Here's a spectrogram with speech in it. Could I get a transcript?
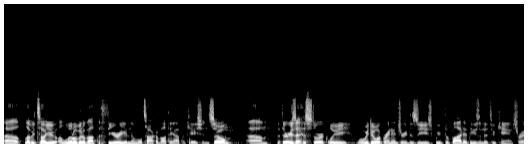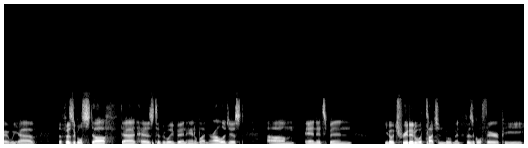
uh, let me tell you a little bit about the theory and then we'll talk about the application. So, um, the theory is that historically, when we deal with brain injury disease, we've divided these into two camps, right? We have the physical stuff that has typically been handled by neurologists, um, and it's been, you know, treated with touch and movement, physical therapy,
